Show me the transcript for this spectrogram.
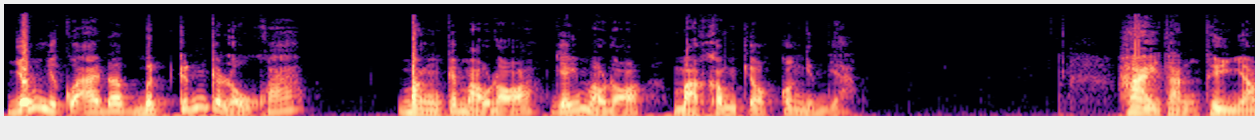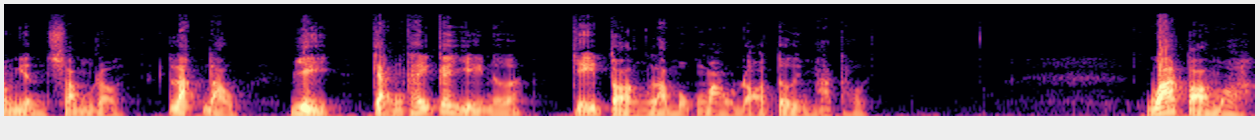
giống như có ai đó bịt kín cái lỗ khóa bằng cái màu đỏ, giấy màu đỏ mà không cho con nhìn vào. Hai thằng thi nhau nhìn xong rồi, lắc đầu vì chẳng thấy cái gì nữa, chỉ toàn là một màu đỏ tươi mà thôi. Quá tò mò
